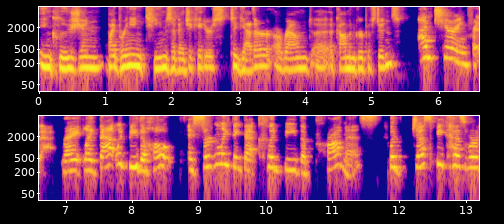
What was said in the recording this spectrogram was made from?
inclusion by bringing teams of educators together around a, a common group of students? I'm cheering for that, right? Like that would be the hope. I certainly think that could be the promise. But just because we're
